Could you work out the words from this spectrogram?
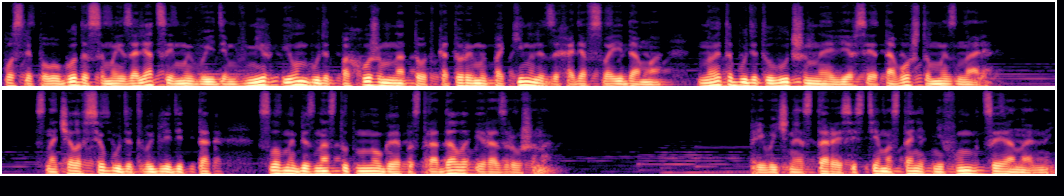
После полугода самоизоляции мы выйдем в мир и он будет похожим на тот, который мы покинули заходя в свои дома, но это будет улучшенная версия того, что мы знали. Сначала все будет выглядеть так, словно без нас тут многое пострадало и разрушено. Привычная старая система станет нефункциональной.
